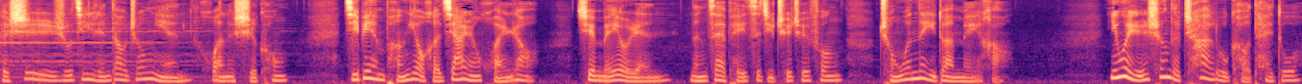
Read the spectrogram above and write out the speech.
可是如今人到中年，换了时空，即便朋友和家人环绕，却没有人能再陪自己吹吹风，重温那一段美好。因为人生的岔路口太多，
